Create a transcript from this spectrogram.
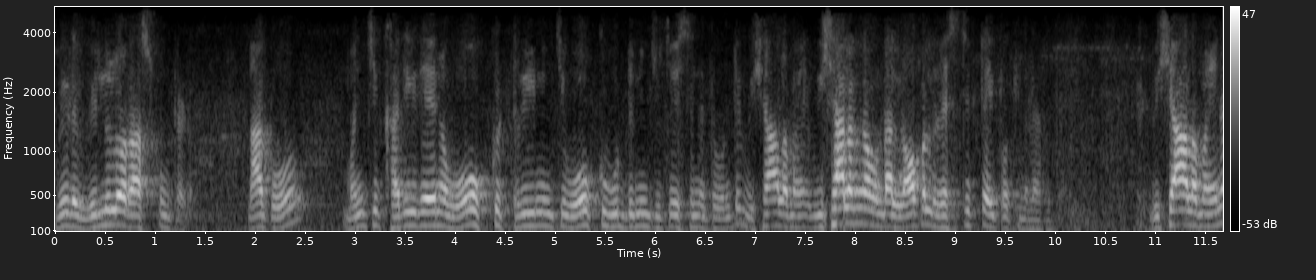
వీడు విల్లులో రాసుకుంటాడు. నాకు మంచి ఖరీదైన ఓక్ ట్రీ నుంచి ఓక్ వుడ్ నుంచి చేసినటువంటి విశాలమైన విశాలంగా ఉండాలి. లోపల రెస్ట్రిక్ట్ అయిపోతుంది లేకపోతే విశాలమైన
